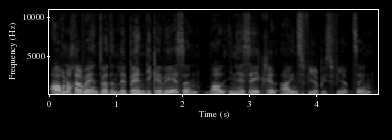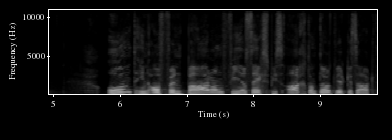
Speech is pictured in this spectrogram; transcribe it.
Auch noch erwähnt werden lebendige Wesen, mal in Hesekiel 1, 4 bis 14 und in Offenbarung 4, 6 bis 8. Und dort wird gesagt,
